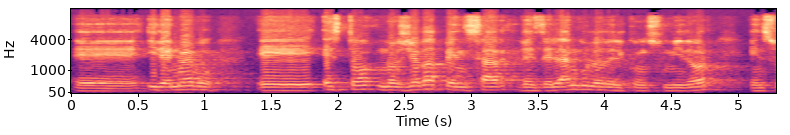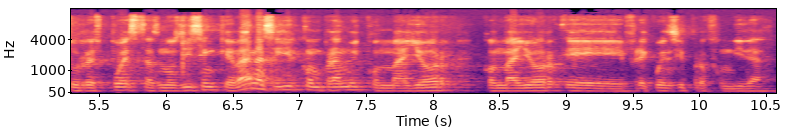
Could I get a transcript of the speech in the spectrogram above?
Eh, y de nuevo, eh, esto nos lleva a pensar desde el ángulo del consumidor en sus respuestas. Nos dicen que van a seguir comprando y con mayor, con mayor eh, frecuencia y profundidad.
